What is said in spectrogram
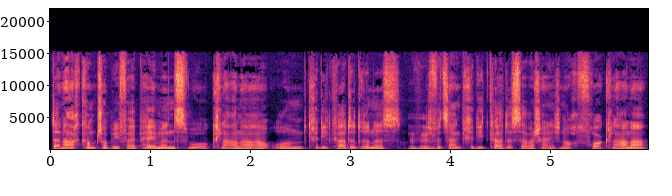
Danach kommt Shopify Payments, wo Klarna und Kreditkarte drin ist. Mhm. Ich würde sagen, Kreditkarte ist da wahrscheinlich noch vor Klarna.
